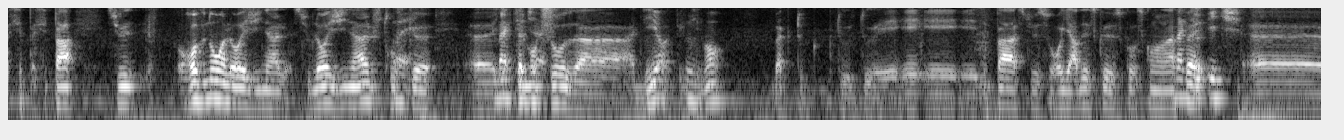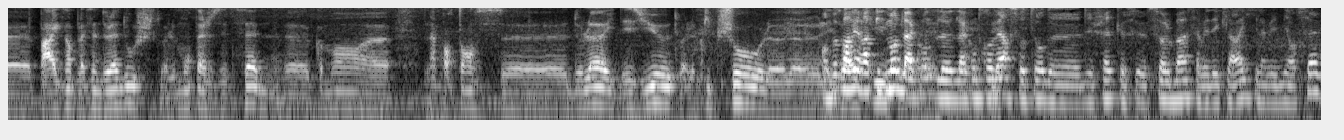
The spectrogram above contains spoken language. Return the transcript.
c'est pas. c'est pas tu revenons à l'original. L'original, je trouve Ouais. que euh, il y a tellement de choses à, à dire, effectivement. Back to- to- to- et, et, et, ne pas regarder ce qu'on ce ce qu'on en a Back fait. Euh, par exemple, la scène de la douche, tu vois, le montage de cette scène, euh, comment euh, l'importance de l'œil, des yeux, tu vois, le pipe show, le, le- On les peut parler rapidement de la, de la controverse autour de- du fait que Bass avait déclaré qu'il avait mis en scène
